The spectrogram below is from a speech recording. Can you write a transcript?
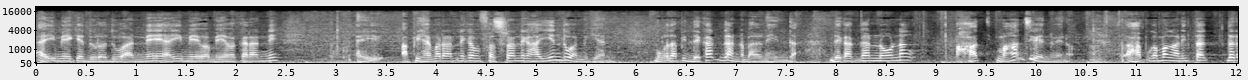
ඇයි මේක දුරදුවන්නේ ඇයි මේවා මේව කරන්නේ? ඇයි අපි හැමරන්න එක ෆස්රන්න එක හයිියෙන් දුවන්න කියන්නේ? මොකද අපි දෙකක් ගන්න බලන හින්ද. දෙකක් ගන්න ඕන්නම් හත් මහන්සි වෙන්න වෙනවා. අහපු ගම අනිත්තර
